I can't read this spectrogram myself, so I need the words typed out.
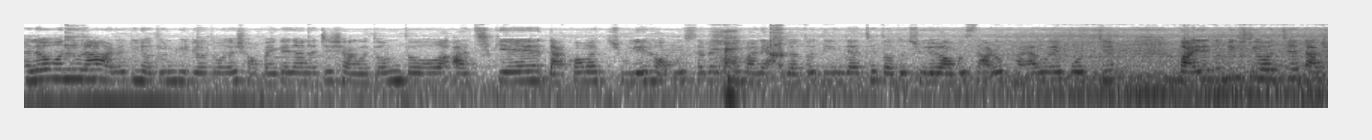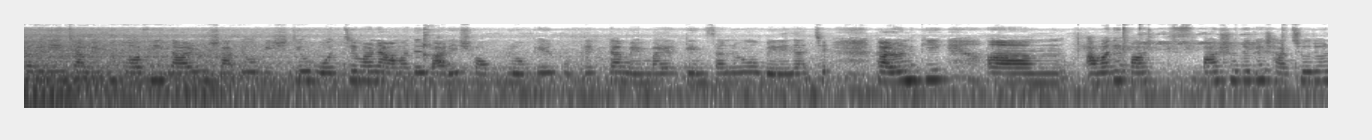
হ্যালো বন্ধুরা আরও একটি নতুন ভিডিও তোমাদের সবাইকে জানাচ্ছি স্বাগতম। তো আজকে দেখো আমার চুলের অবস্থাটা কি মানে যত দিন যাচ্ছে তত চুলের অবস্থা আরও খারাপ হয়ে পড়ছে। বাইরে তো বৃষ্টি হচ্ছে, তার সাথে নিয়েছি আমি একটু কফি তার সাথেও বৃষ্টিও হচ্ছে মানে আমাদের বাড়ির সব লোকের প্রত্যেকটা মেম্বারের টেনশনও বেড়ে যাচ্ছে। কারণ কি আমাদের পাঁচ পাঁচশো থেকে সাতশো জন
